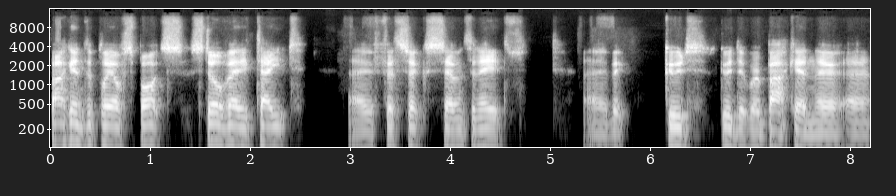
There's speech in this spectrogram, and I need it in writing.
back into the playoff spots, still very tight uh, fifth, sixth, seventh, and eighth. Uh, but good, good that we're back in there. Uh,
